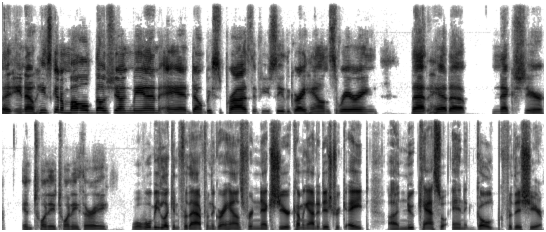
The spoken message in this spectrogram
but you know he's going to mold those young men and don't be surprised if you see the greyhounds rearing that head up next year in 2023 well, we'll be looking for that from the Greyhounds for next year. Coming out of District 8, uh, Newcastle and Gold for this year.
